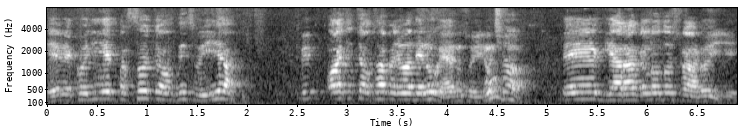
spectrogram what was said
ਇਹ ਵੇਖੋ ਜੀ ਇਹ ਪਰਸੋਂ ਚੌਥ ਦੀ ਸੂਈ ਆ। ਵੀ ਅੱਜ ਚੌਥਾ ਪੰਜਵਾਂ ਦਿਨ ਹੋ ਗਿਆ ਇਹਨੂੰ ਸੂਈ ਨੂੰ। ਅੱਛਾ। ਤੇ 11 ਕਿਲੋ ਤੋਂ ਸਟਾਰਟ ਹੋਈ ਜੀ।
